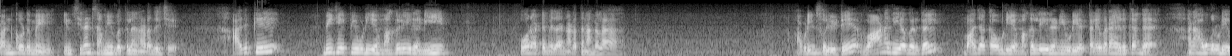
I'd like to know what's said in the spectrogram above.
வன்கொடுமை இன்சிடென்ட் சமீபத்தில் நடந்துச்சு. அதுக்கு பிஜேபியுடைய மகளிர் அணி போராட்டம் ஏதாவது நடத்தினாங்களா? அப்படின்னு சொல்லிட்டு வானதி அவர்கள் பாஜகவுடைய மகளிர் அணியுடைய தலைவராக இருக்காங்க. ஆனால் அவங்களுடைய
